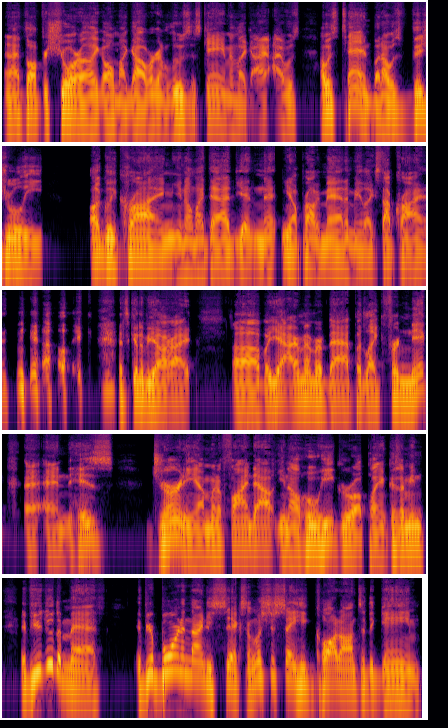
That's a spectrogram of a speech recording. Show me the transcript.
and I thought for sure like, oh my god, we're gonna lose this game, and like I, I was I was ten, but I was visually ugly crying. You know, my dad getting you know probably mad at me like, stop crying. you know, like it's gonna be all right. Uh, but yeah, I remember that. But like for Nick and his journey, I'm gonna find out you know who he grew up playing because I mean, if you do the math if you're born in 96 and let's just say he caught on to the game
